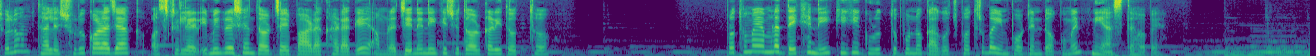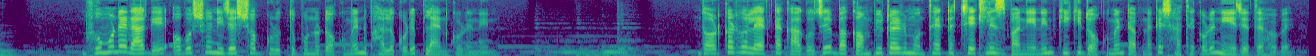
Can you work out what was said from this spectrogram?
চলুন, তাহলে শুরু করা যাক। অস্ট্রেলিয়ার ইমিগ্রেশন দরজায় পা রাখার আগে আমরা জেনে নিই কিছু দরকারি তথ্য। প্রথমে আমরা দেখে নিই কী কী গুরুত্বপূর্ণ কাগজপত্র বা ইম্পর্টেন্ট ডকুমেন্ট নিয়ে আসতে হবে। ভ্রমণের আগে অবশ্যই নিজের সব গুরুত্বপূর্ণ ডকুমেন্ট ভালো করে প্ল্যান করে নিন। দরকার হলে একটা কাগজে বা কম্পিউটারের মধ্যে একটা চেকলিস্ট বানিয়ে নিন কী কী ডকুমেন্ট আপনাকে সাথে করে নিয়ে যেতে হবে।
